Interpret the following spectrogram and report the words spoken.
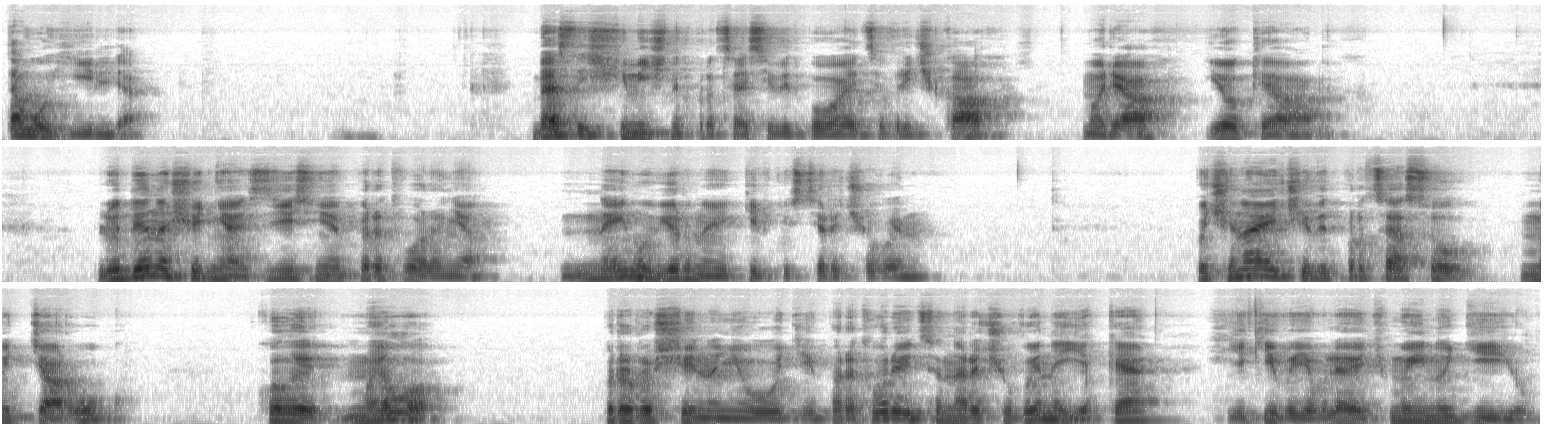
та вугілля. Безліч хімічних процесів відбувається в річках, морях і океанах. Людина щодня здійснює перетворення неймовірної кількості речовин. Починаючи від процесу миття рук, коли мило при розчиненні у воді перетворюється на речовини, яке, які виявляють мийну дію.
